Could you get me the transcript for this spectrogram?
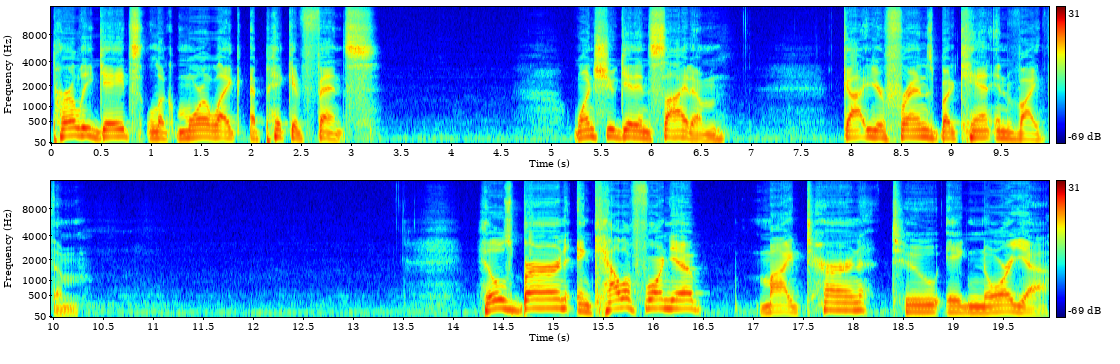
pearly gates look more like a picket fence. Once you get inside them, got your friends but can't invite them. Hills burn in California, my turn to ignore ya.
